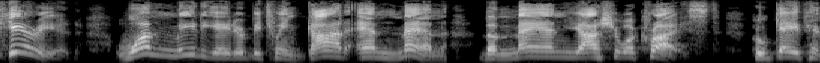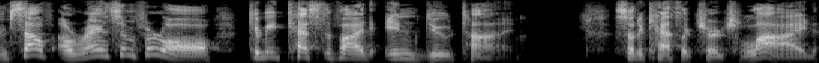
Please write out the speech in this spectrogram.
period. One mediator between God and men, the man Yahshua Christ, who gave himself a ransom for all to be testified in due time. So the Catholic Church lied.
